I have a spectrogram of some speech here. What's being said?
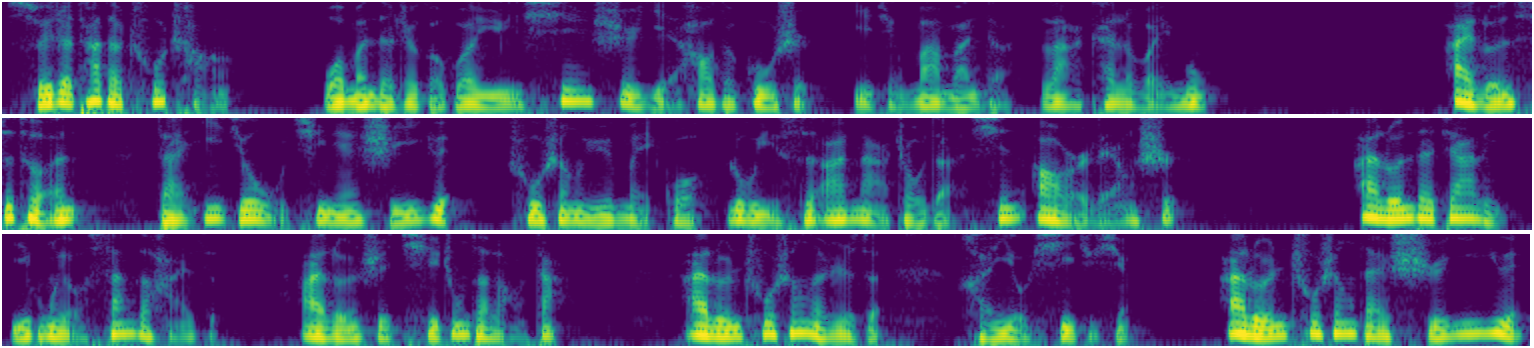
随着他的出场，我们的这个关于新视野号的故事已经慢慢的拉开了帷幕。艾伦斯特恩在一九五七年十一月出生于美国路易斯安那州的新奥尔良市。艾伦的家里一共有三个孩子，艾伦是其中的老大。艾伦出生的日子很有戏剧性。艾伦出生在十一月，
